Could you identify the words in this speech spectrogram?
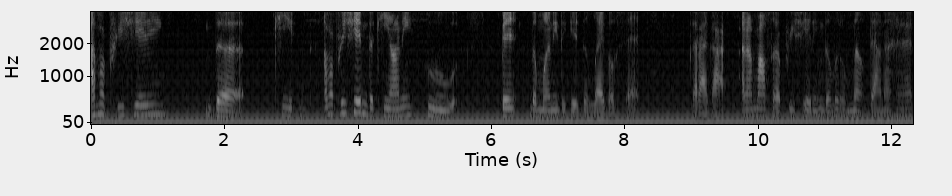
I'm appreciating the key I'm appreciating the Kiani who spent the money to get the Lego set that I got. And I'm also appreciating the little meltdown I had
